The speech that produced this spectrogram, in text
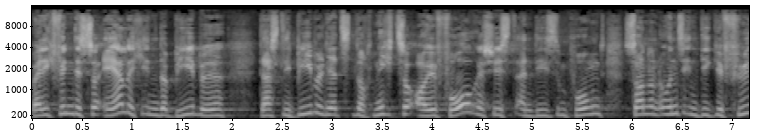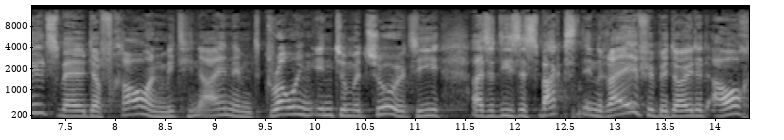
Weil ich finde es so ehrlich in der Bibel, dass die Bibel jetzt noch nicht so euphorisch ist an diesem Punkt, sondern uns in die Gefühlswelt der Frauen mit hineinnimmt. Growing into maturity, also dieses Wachsen in Reife bedeutet auch,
